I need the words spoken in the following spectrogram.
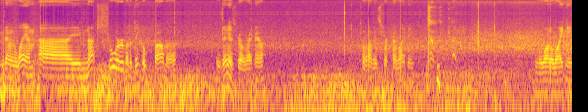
examine the lamb. I'm not sure, but I think Obama is in Israel right now. Thought I been struck by lightning. There's a lot of lightning.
